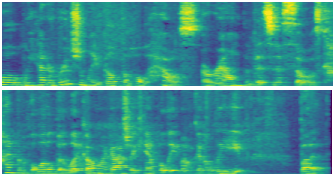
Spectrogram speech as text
Well, we had originally built the whole house around the business, so it was kind of a little bit like, oh my gosh, I can't believe I'm going to leave. But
